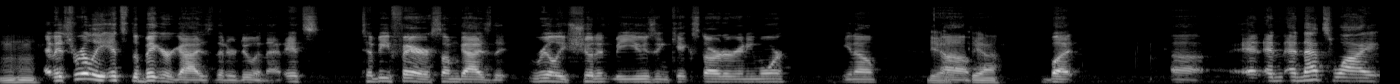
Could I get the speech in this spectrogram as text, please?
Hmm And it's really it's the bigger guys that are doing that. It's to be fair, some guys that really shouldn't be using Kickstarter anymore, you know. Yeah, Um, yeah, But uh and and, and that's why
